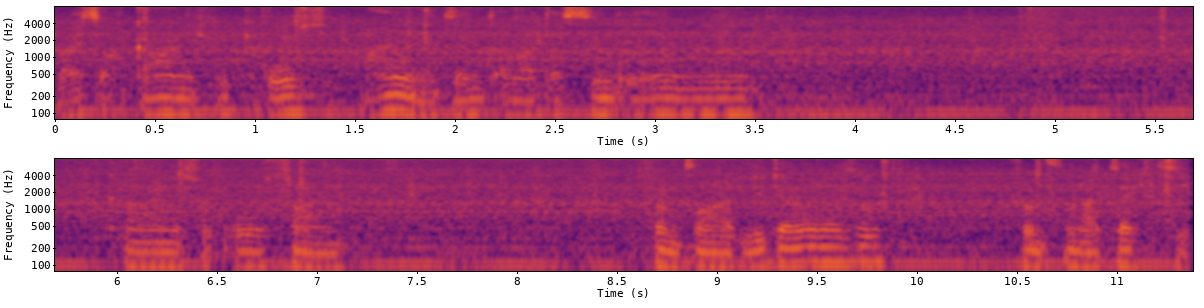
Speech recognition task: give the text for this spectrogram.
Ich weiß auch gar nicht, wie groß die Ballen sind, aber das sind irgendwie... Kann ja nicht so groß sein. 500 Liter oder so. 560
